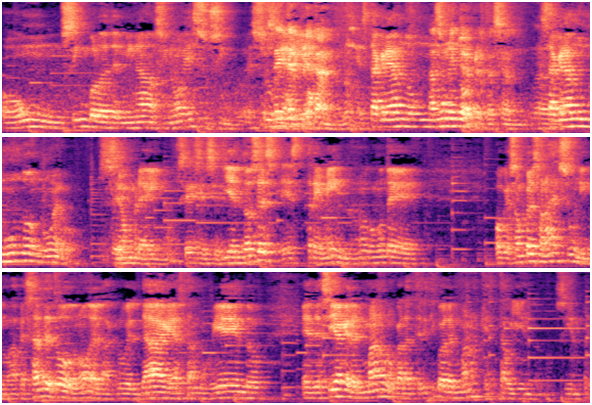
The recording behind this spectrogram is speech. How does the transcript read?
o un símbolo determinado, sino es su símbolo, es su Está realidad. interpretando, ¿no? Está creando un Hace una mundo, interpretación. una- está creando un mundo nuevo, Sí. ese hombre ahí, ¿no? Sí, sí, sí. Y entonces es tremendo, ¿no? Cómo te... Porque son personajes únicos, a pesar de todo, ¿no? De la crueldad que ya estamos viendo. Él decía que el hermano, lo característico del hermano es que está huyendo. Siempre.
